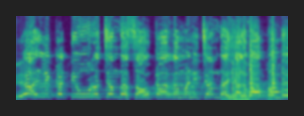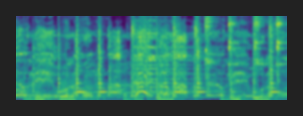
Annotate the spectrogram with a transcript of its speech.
ಏ ಹಳ್ಳಿ ಕಟ್ಟಿ ಊರ ಚಂದ ಸಾವುಕಾರ ಮಣಿ ಚಂದ ಹೇಳುವ ಬಂದೇವ್ರಿ ಊರ ಮುಂದ. ಏ ಹೆಳವ ಬಂದೇವ್ರಿ ಊರ ಮುಂದ.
